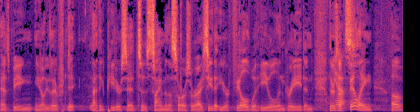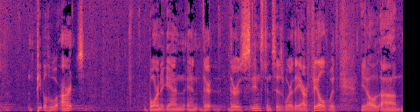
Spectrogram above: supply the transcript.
as being you know I think Peter said to Simon the sorcerer, "I see that you're filled with evil and greed," and there's yes. a filling of people who aren't born again, and there, there's instances where they are filled with, you know, um,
